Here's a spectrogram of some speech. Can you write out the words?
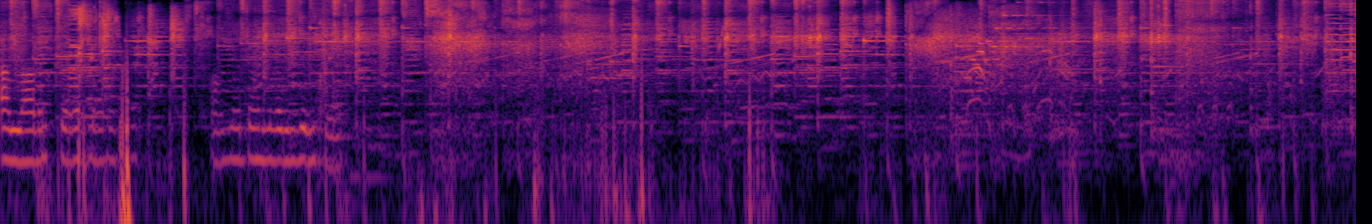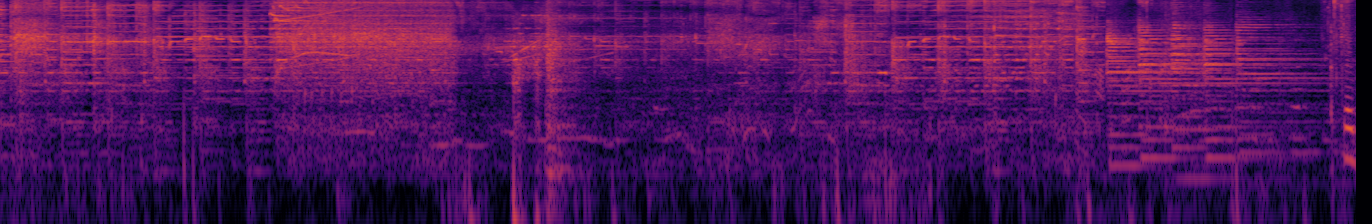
Allah'a bekler, Allah'a bekler. Allah'tan bulabildiğim kadar. Ve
